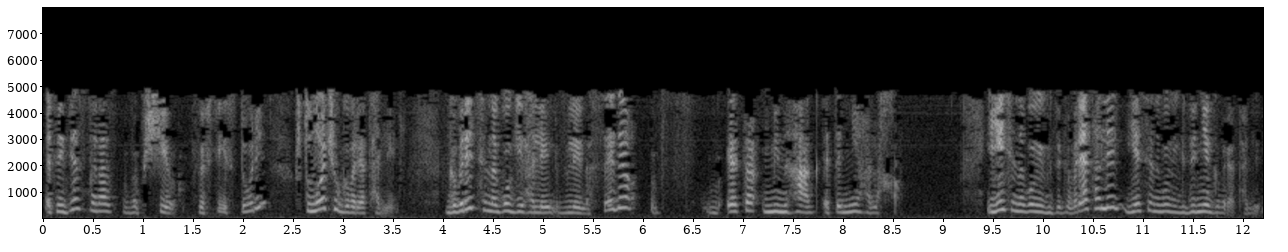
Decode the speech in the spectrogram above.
Это единственный раз вообще во всей истории, что ночью говорят Халель. Говорить в синагоге Халель в лель хаседер, это минхаг, это не галаха. И есть синагоги, где говорят халель, есть синагоги, где не говорят халель.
